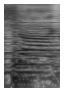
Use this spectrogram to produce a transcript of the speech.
shy.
